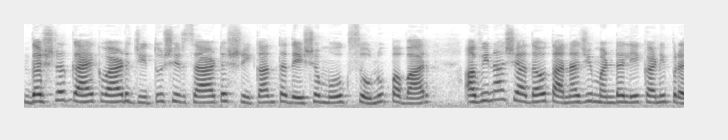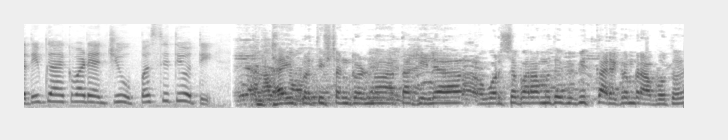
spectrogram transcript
दशरथ गायकवाड जितू शिरसाट श्रीकांत देशमुख सोनू पवार अविनाश यादव तानाजी मंडलिक आणि प्रदीप गायकवाड यांची उपस्थिती होती. मिठाई प्रतिष्ठानकडनं आता गेल्या वर्षभरामध्ये विविध कार्यक्रम राबवतोय.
